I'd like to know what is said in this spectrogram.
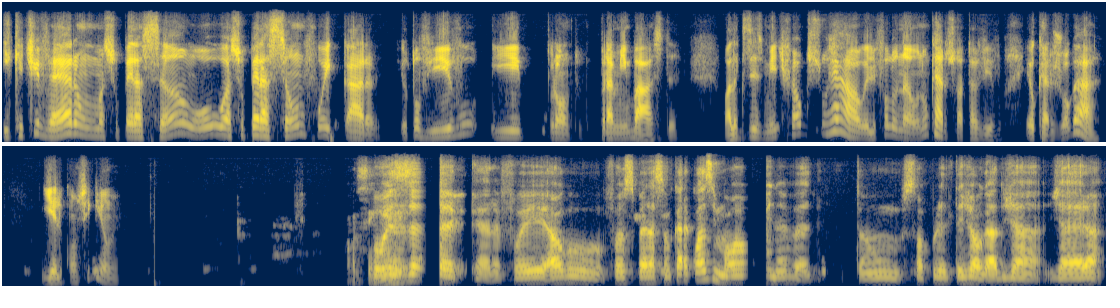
e que tiveram uma superação, ou a superação foi, cara, eu tô vivo e pronto, para mim basta. O Alex Smith foi algo surreal. Ele falou: não, eu não quero só estar tá vivo, eu quero jogar. E ele conseguiu. conseguiu. Pois é, cara, foi algo, foi uma superação. O cara quase morre, né, velho? Então, só por ele ter jogado já, já era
